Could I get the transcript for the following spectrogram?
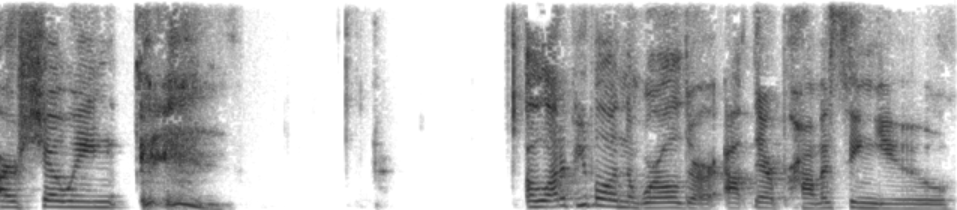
are showing a lot of people in the world are out there promising you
